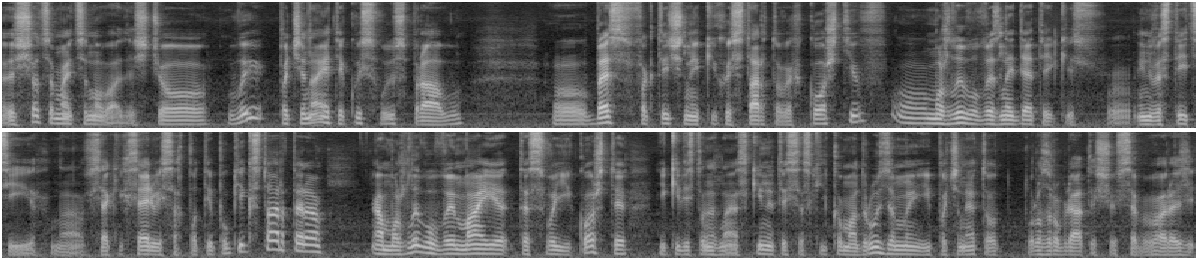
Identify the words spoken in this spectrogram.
е, що це мається на увазі? Що ви починаєте якусь свою справу без фактично якихось стартових коштів. Можливо, ви знайдете якісь інвестиції на всяких сервісах по типу Кікстартера, а можливо, ви маєте свої кошти, які десь то не знаю, скинетеся з кількома друзями і почнете от розробляти щось в себе в гаражі.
